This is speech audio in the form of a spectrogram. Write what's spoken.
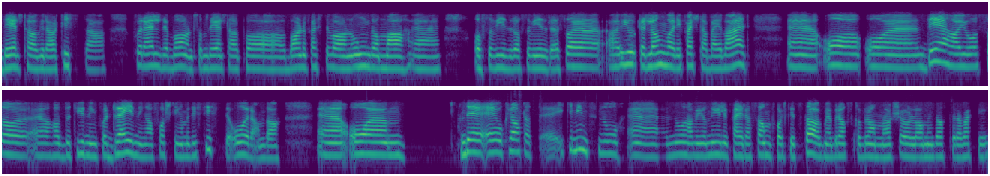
deltakere, artister, foreldre, barn som deltar på barnefestivalen, ungdommer eh, osv. Så, videre, og så, videre. så jeg har gjort et langvarig feltarbeid hver. Eh, og, og, det har jo også eh, hatt betydning for dreining av forskninga med de siste årene. da. Eh, og det er jo klart at eh, ikke minst nå eh, Nå har vi jo nylig feira Samfolkets dag med brask og bram. Jeg sjøl og min datter har vært i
